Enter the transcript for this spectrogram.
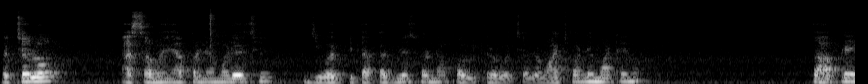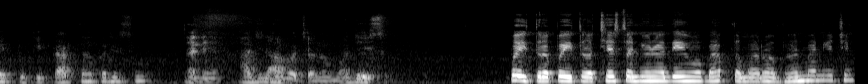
તો ચલો, આ સમય આપણને મળ્યો છે. જીવન પિતા પરમેશ્વરના પવિત્ર વચનો વાંચવાને માટેનો. તો આપણે એક ટૂંકી પ્રાર્થના કરીશું અને આજના વચનોમાં જઈશું. પવિત્ર પવિત્ર છે સન્યોના દેવો બાપ, તમારો આભાર માનીએ છીએ.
